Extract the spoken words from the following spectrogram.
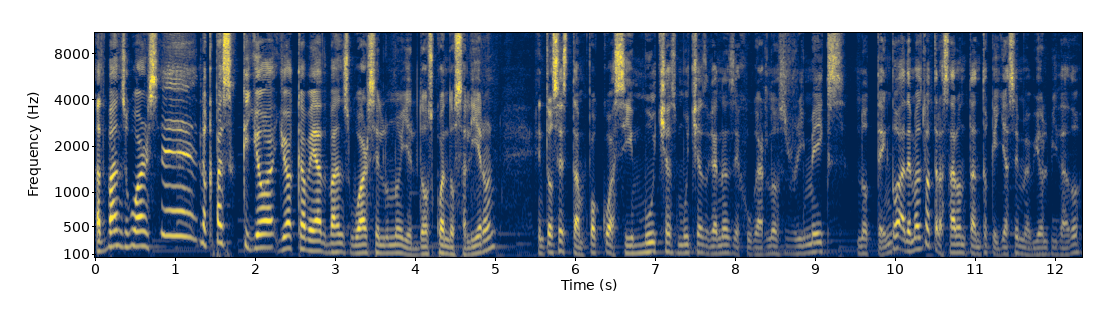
Advance Wars, lo que pasa es que yo, yo acabé Advance Wars el 1 y el 2 cuando salieron. Entonces tampoco así muchas, muchas ganas de jugar los remakes no tengo. Además lo atrasaron tanto que ya se me había olvidado.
